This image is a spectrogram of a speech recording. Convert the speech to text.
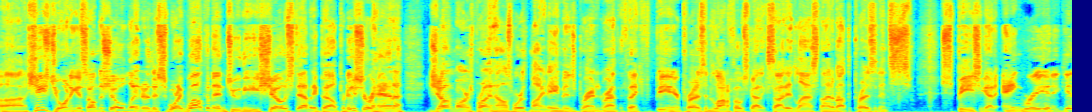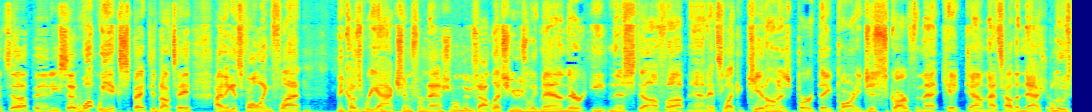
Uh, she's joining us on the show later this morning. Welcome into the show, Stephanie Bell, producer Hannah, John Marsh, Brian Houseworth. My name is Brandon Rathert. Thank you for being here, President. A lot of folks got excited last night about the president's speech. He got angry and he gets up and he said what we expected. But I'll tell you, I think it's falling flat because reaction from national news outlets usually, man, they're eating this stuff up, man. It's like a kid on his birthday party, just scarfing that cake down. That's how the national news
